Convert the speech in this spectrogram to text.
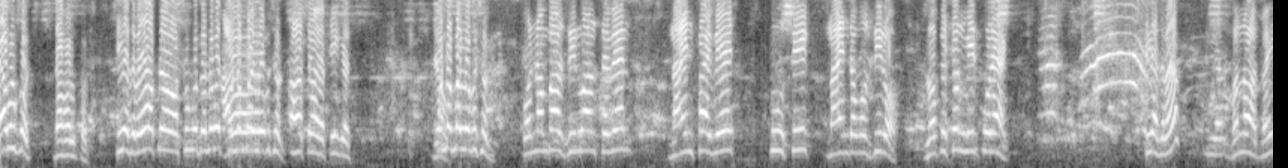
ডাবল কোট ডাবল কোট ঠিক আছে ভাইয়া আপনার অসংখ্য ধন্যবাদ। ফোন নাম্বার লোকেশন আচ্ছা ঠিক আছে। Phone number location phone number zero one seven nine five eight two six nine double zero. Location Mirpur এক। ঠিক আছে ভাই। ধন্যবাদ ভাই।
